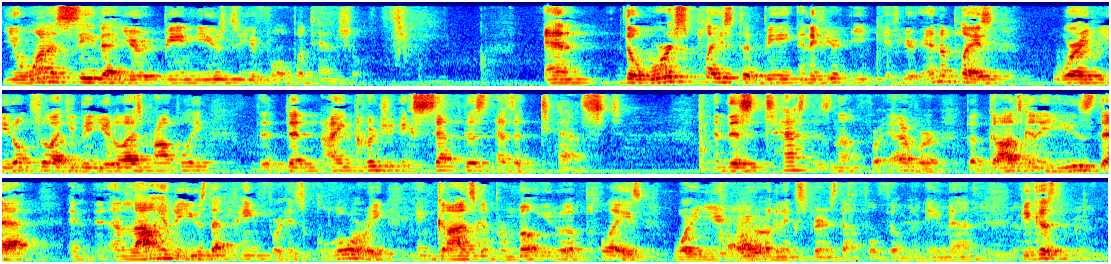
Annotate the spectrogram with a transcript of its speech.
You want to see that you're being used to your full potential. And the worst place to be, and if you're if you're in a place where you don't feel like you're being utilized properly, th- then I encourage you to accept this as a test. And this test is not forever, but God's going to use that and, and allow Him to use that pain for His glory, and God's going to promote you to a place where you, you are going to experience that fulfillment. Amen? Amen. Because Amen.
